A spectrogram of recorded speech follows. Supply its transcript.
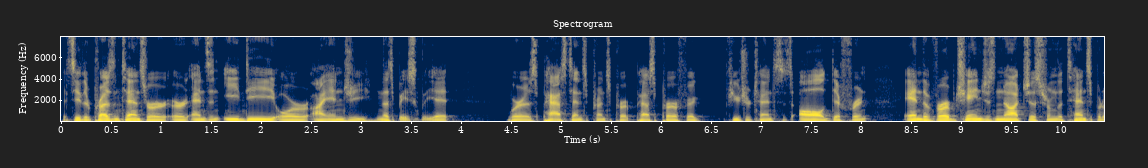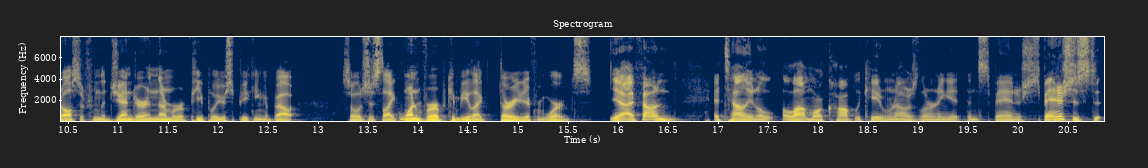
it's either present tense or, or it ends in ed or ing, and that's basically it. Whereas past tense, past perfect, future tense, it's all different, and the verb changes not just from the tense, but also from the gender and number of people you're speaking about. So it's just like one verb can be like thirty different words. yeah. I found Italian a, a lot more complicated when I was learning it than Spanish. Spanish is st-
